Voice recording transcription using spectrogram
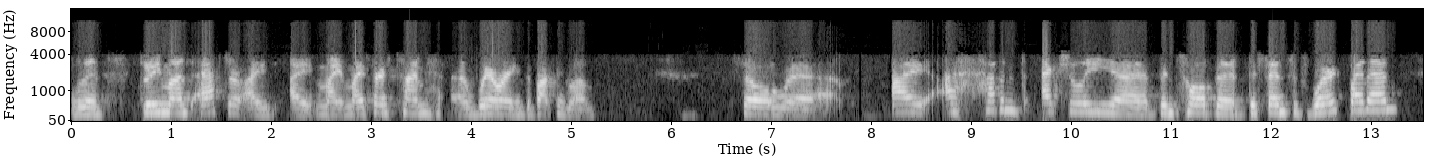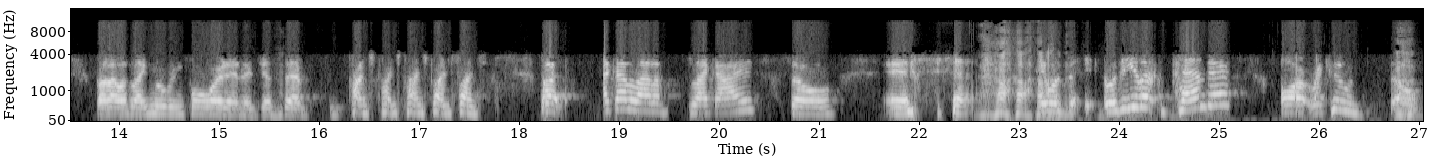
within three months after I I my my first time uh, wearing the boxing gloves. So uh, I I haven't actually uh, been taught the defensive work by then, but I was like moving forward and it just uh, punch, punch, punch, punch, punch. But I got a lot of black eyes, so it, it was it was either panda or raccoon. So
